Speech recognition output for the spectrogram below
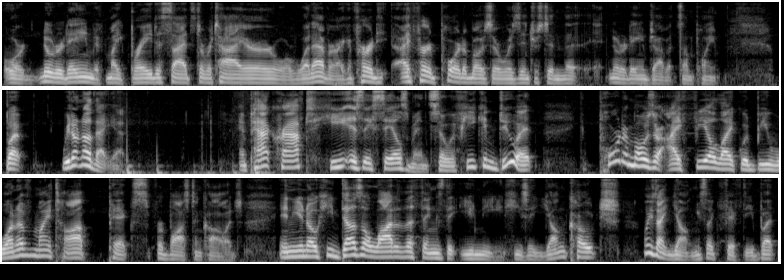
or Notre Dame if Mike Brey decides to retire or whatever. I've heard I've heard Porter Moser was interested in the Notre Dame job at some point, but we don't know that yet. And Pat Kraft, he is a salesman, so if he can do it, Porter Moser, I feel like would be one of my top picks for Boston College. And, you know, he does a lot of the things that you need. He's a young coach. Well, he's not young, he's like 50, but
